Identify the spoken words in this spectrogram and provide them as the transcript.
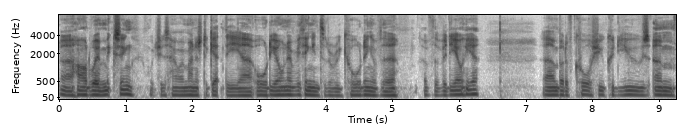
uh, hardware mixing, which is how I managed to get the uh, audio and everything into the recording of the of the video here. Um, but of course, you could use um,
